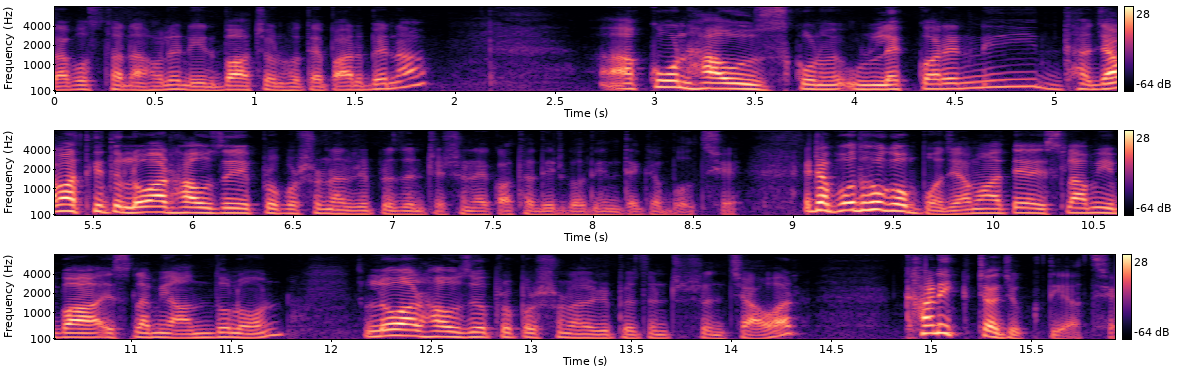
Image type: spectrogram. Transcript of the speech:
ব্যবস্থা না হলে নির্বাচন হতে পারবে না। কোন হাউস কোনো উল্লেখ করেননি। জামাত কিন্তু লোয়ার হাউসে প্রপোর্শনাল রিপ্রেজেন্টেশনের কথা দীর্ঘদিন থেকে বলছে। এটা বোধগম্য জামাতে ইসলামী বা ইসলামী আন্দোলন লোয়ার হাউসে প্রপোর্শনাল রিপ্রেজেন্টেশন চাওয়ার খানিকটা যুক্তি আছে।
